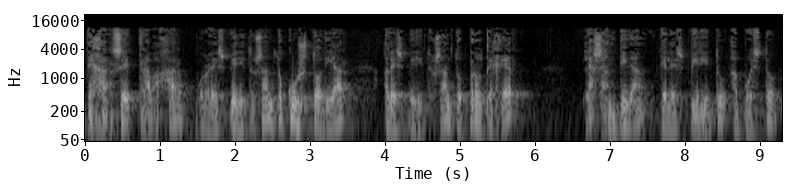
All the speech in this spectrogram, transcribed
dejarse trabajar por el Espíritu Santo, custodiar al Espíritu Santo, proteger la santidad que el Espíritu ha puesto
